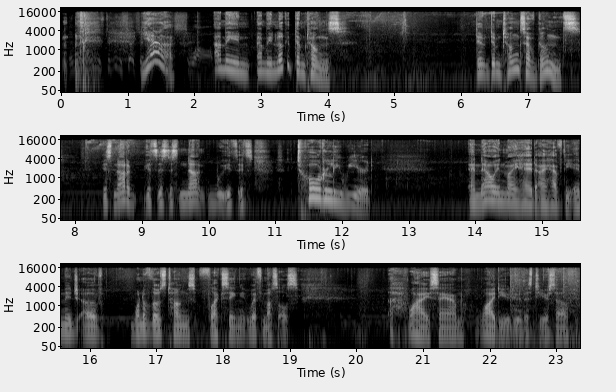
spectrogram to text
And there used to be such a Yeah. I mean, I mean, look at them tongues. Them, them tongues have guns. It's not a. It's it's, it's not. It's it's totally weird. And now in my head, I have the image of one of those tongues flexing with muscles. Why, Sam? Why do you do this to yourself?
